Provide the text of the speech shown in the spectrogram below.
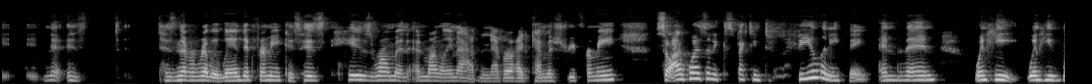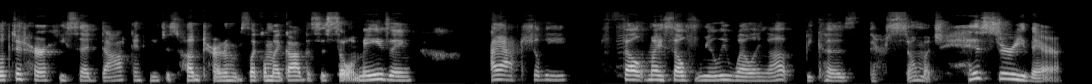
it, it is has never really landed for me because his his Roman and Marlena have never had chemistry for me. So I wasn't expecting to feel anything. And then when he when he looked at her, he said Doc and he just hugged her and I was like, Oh my God, this is so amazing. I actually felt myself really welling up because there's so much history there.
